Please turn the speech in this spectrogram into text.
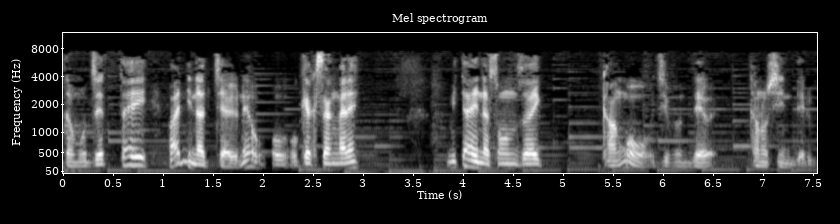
だもう絶対ファンになっちゃうよね、おおお客さんがね。みたいな存在感を自分で楽しんでる。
